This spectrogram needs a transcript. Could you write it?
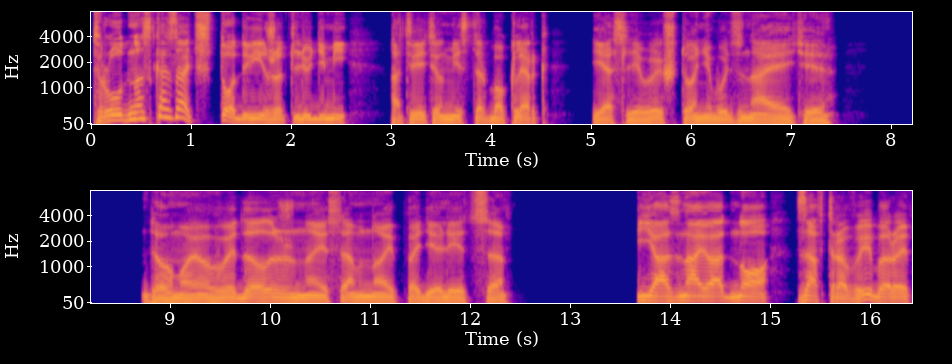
«Трудно сказать, что движет людьми», — ответил мистер Боклерк. «Если вы что-нибудь знаете, думаю, вы должны со мной поделиться». «Я знаю одно. Завтра выборы»,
